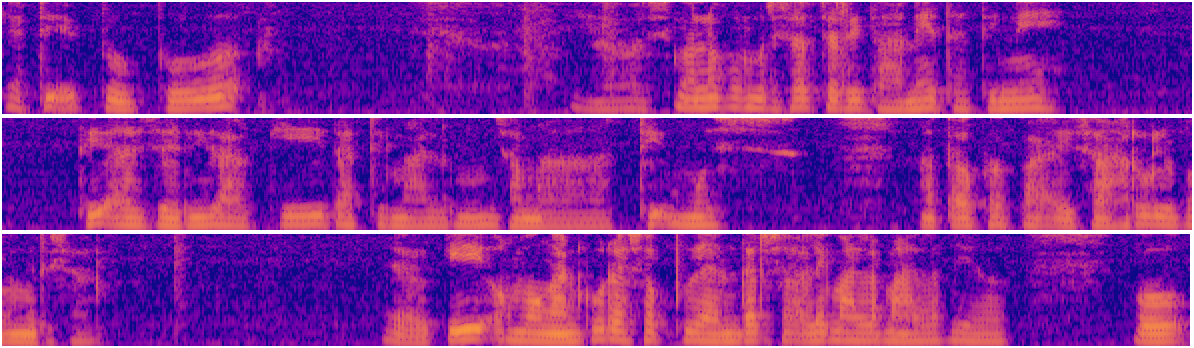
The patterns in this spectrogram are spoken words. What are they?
Jadi bubuk. Ya, ngono pemirsa ceritane tadi ini diazani lagi tadi malam sama Mus atau Bapak Sahrul pemirsa. Ya iki omonganku rasa buanter soalnya malam-malam ya. Oh,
